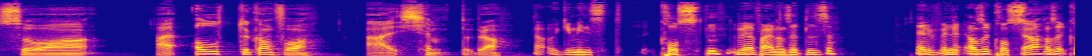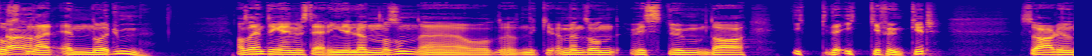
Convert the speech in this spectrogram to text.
så er alt du kan få, er kjempebra. Ja, og ikke minst kosten ved feilansettelse. Eller, altså, kost, ja, altså, kosten ja, er enorm. Altså En ting er investeringer i lønn og sånn, eh, men sånn, hvis du da ikke, det ikke funker, så er det jo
